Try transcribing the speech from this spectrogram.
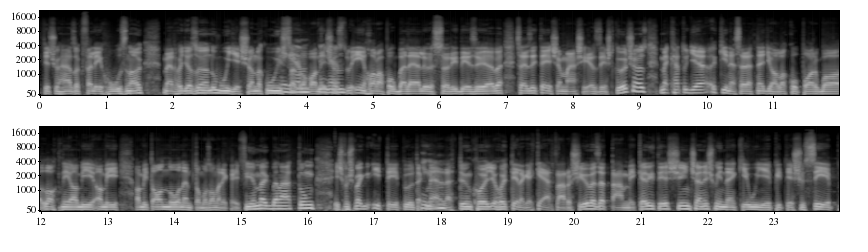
építésű házak felé húznak, mert hogy az olyan új, és annak új igen, szaga van, igen. és azt én harapok bele először idézőjelbe. Szóval ez egy teljesen más érzést kölcsönöz, meg hát ugye ki ne szeretne egy olyan lakóparkba lakni, ami, ami, amit annó, nem tudom, az amerikai filmekben láttunk, és most meg itt épültek igen. mellettünk, hogy, hogy tényleg egy kertvárosi jövezet, tám még kerítés sincsen, és mindenki új építésű, szép,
